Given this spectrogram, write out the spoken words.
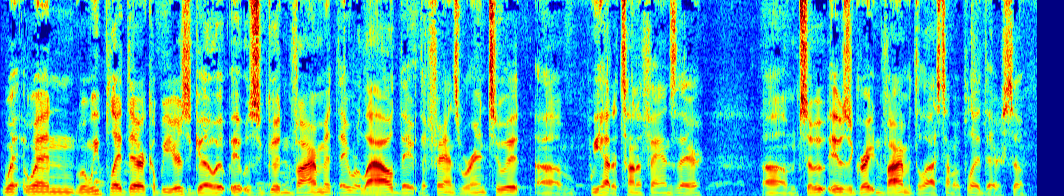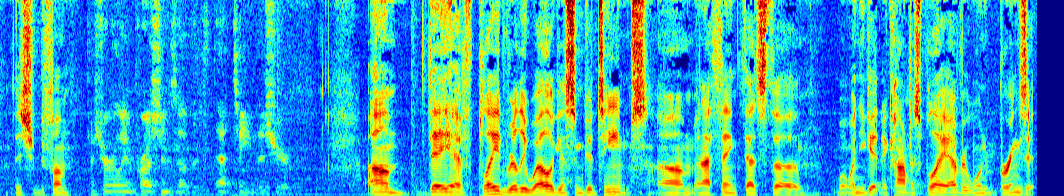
When when, when we played there a couple years ago, it, it, was a good environment. They were loud. They, the fans were into it. Um, we had a ton of fans there. Um, so it, it, was a great environment the last time I played there. So it should be fun. What's your early impressions of that team this year? Um, they have played really well against some good teams, um, and I think that's the when you get into conference play, everyone brings it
